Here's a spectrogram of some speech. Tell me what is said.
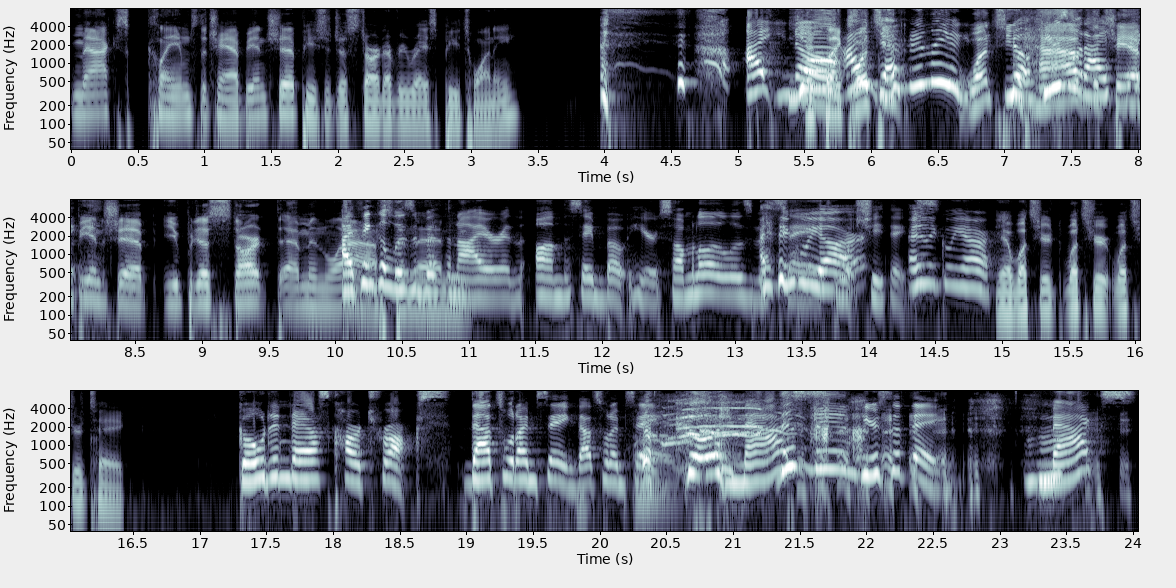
Max claims the championship, he should just start every race P twenty. I you know. yeah, like I once you- definitely. Once you no, have the I think. championship, you just start them in last. I think Elizabeth and, then- I are in, on the same boat here, so I'm gonna let Elizabeth I think say we are. what she thinks. I think we are. Yeah. What's your what's your what's your take? Go to NASCAR trucks. That's what I'm saying. That's what I'm saying. Go- Max, This man- here's the thing. Max,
